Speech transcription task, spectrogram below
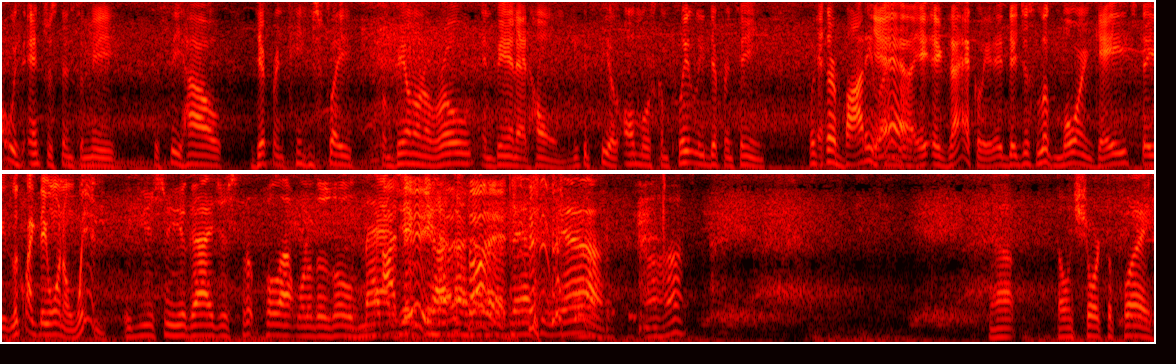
always interesting to me to see how different teams play from being on the road and being at home. You could see an almost completely different team. Look at their body Yeah, language. e- exactly. They, they just look more engaged. They look like they want to win. Did you see your guy just th- pull out one of those old magic I did. shots? I on saw that. Yeah. Uh-huh. Yeah. Don't short the play.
